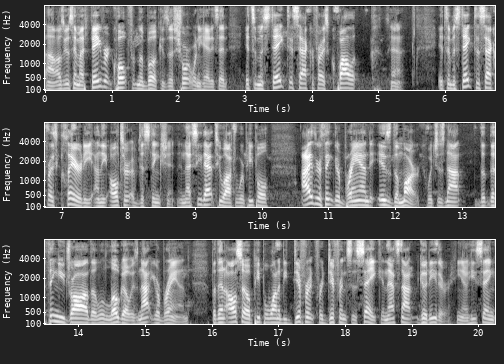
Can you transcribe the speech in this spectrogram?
um, I was going to say my favorite quote from the book is a short one he had. He said, "It's a mistake to sacrifice quality." it's a mistake to sacrifice clarity on the altar of distinction, and I see that too often where people either think their brand is the mark, which is not the, the thing you draw, the little logo, is not your brand. But then also, people want to be different for difference's sake, and that's not good either. You know, he's saying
